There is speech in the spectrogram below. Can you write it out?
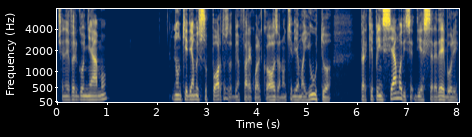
Ce ne vergogniamo, non chiediamo il supporto se dobbiamo fare qualcosa, non chiediamo aiuto, perché pensiamo di, di essere deboli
